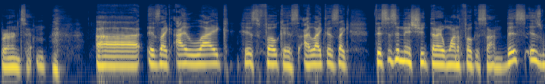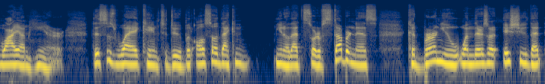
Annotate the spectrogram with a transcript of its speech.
burns him. uh is like I like his focus. I like this like this is an issue that I want to focus on. This is why I'm here. This is why I came to do. But also that can you know that sort of stubbornness could burn you when there's an issue that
